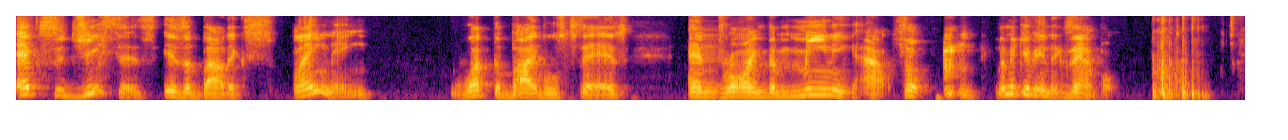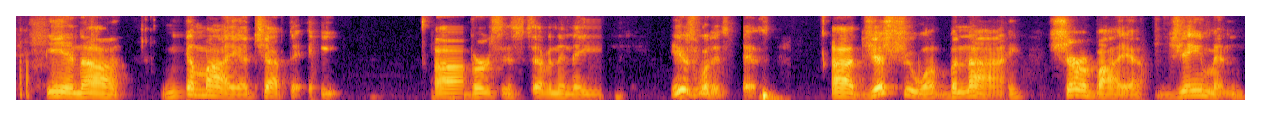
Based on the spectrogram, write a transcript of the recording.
Exegesis is about explaining what the Bible says and drawing the meaning out. So let me give you an example. In uh, Nehemiah chapter 8, uh, verses 7 and 8, here's what it says uh, Jeshua, Bani, Sherebiah, Jamin,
